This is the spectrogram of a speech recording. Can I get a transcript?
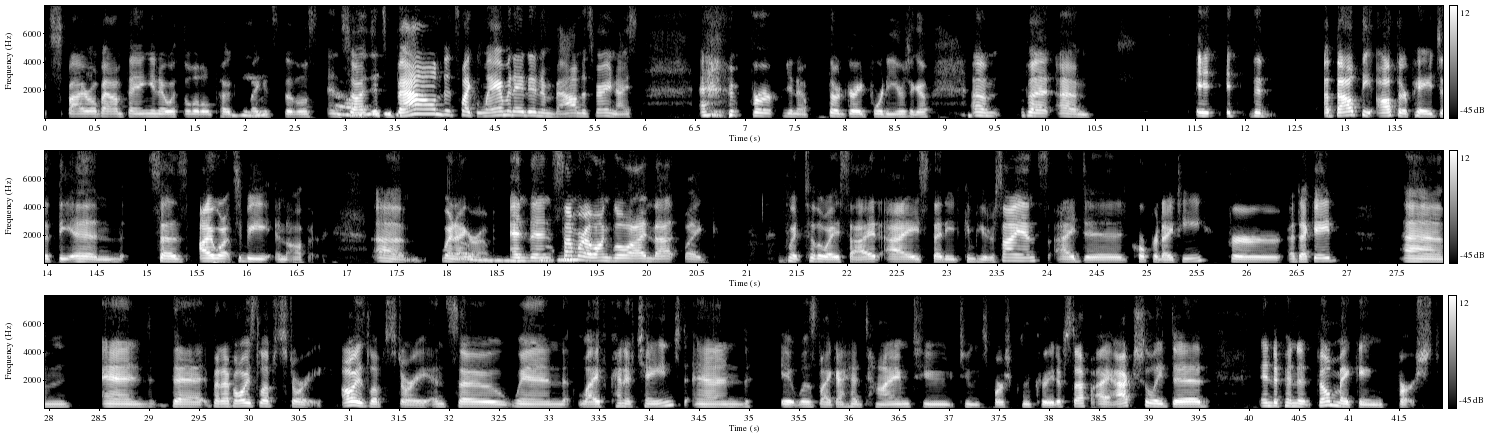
spiral bound thing, you know, with the little poke, like Mhm. it's the little, and so it's bound, it's like laminated and bound. It's very nice for you know third grade 40 years ago. Um, but um, it it the about the author page at the end says, "I want to be an author." Um, when I grew up, and then somewhere along the line that like went to the wayside. I studied computer science. I did corporate IT for a decade. Um, and that, but I've always loved story, always loved story. And so when life kind of changed and it was like I had time to to explore some creative stuff, I actually did independent filmmaking first.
